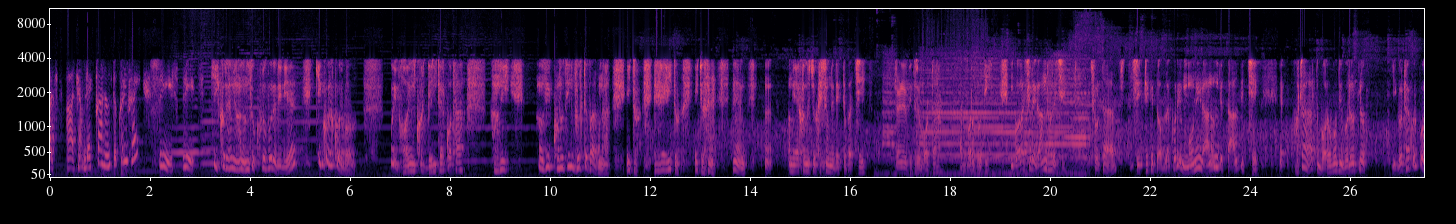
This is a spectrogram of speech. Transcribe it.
আজ আজ আমরা একটু আনন্দ করি ভাই। প্লিজ প্লিজ কি করে আমি আনন্দ করব রে দিদি হ্যাঁ? কি করে করব? ওই ভয়ঙ্কর দিনটার কথা আমি আমি কোনোদিন ভুলতে পারব না। এই তো এই তো এই তো হ্যাঁ হ্যাঁ আমি এখনও চোখের সামনে দেখতে পাচ্ছি। ট্রেনের ভিতরে বড়দা আর বড় বৌদি গলা ছেড়ে গান ধরেছে। ছোটদা সিট থেকে তবলা করে মনের আনন্দে তাল দিচ্ছে। হঠাৎ বড় বৌদি বলে উঠল, কি গো ঠাকুরপো,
